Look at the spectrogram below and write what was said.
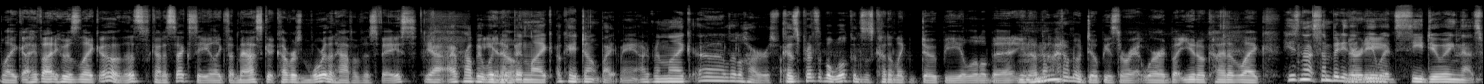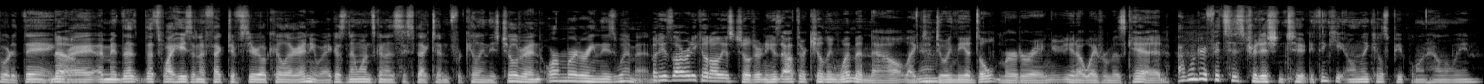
Like I thought he was like, oh, that's kind of sexy. Like the mask it covers more than half of his face. Yeah, I probably wouldn't You have been like, "Okay, don't bite me." I'd have been like, uh, "A little harder is fine." Because Principal Wilkins is kind of like dopey a little bit. You know, Mm-hmm. I don't know, dopey is the right word, but you know, kind of like He's not somebody that you would see doing that sort of thing, No. right? I mean, that, that's why he's an effective serial killer anyway, because no one's going to suspect him for killing these children or murdering these women. But he's already killed all these children. He's out there killing women now, like doing the adult murdering, you know, away from his kid. I wonder if it's his tradition too. Do you think he only kills people on Halloween?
